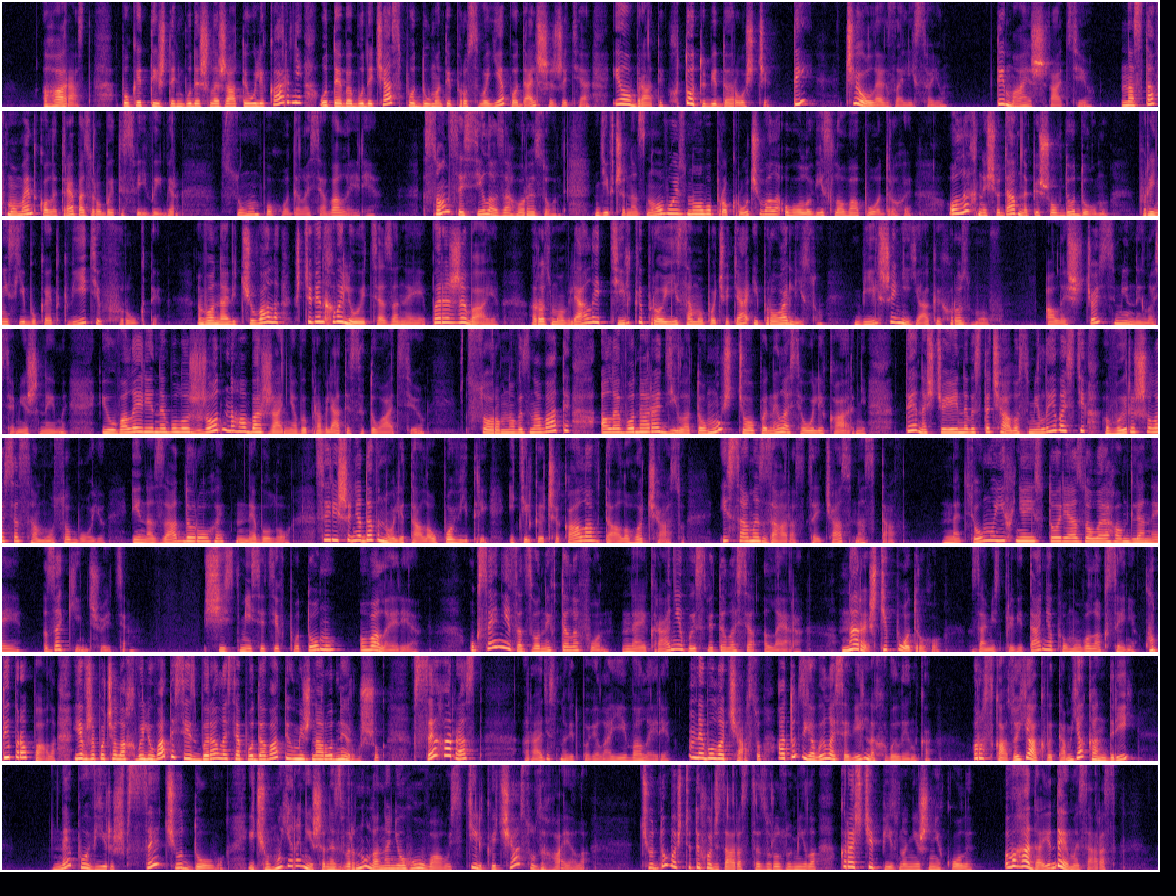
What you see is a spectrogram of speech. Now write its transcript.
Гаразд, поки тиждень будеш лежати у лікарні, у тебе буде час подумати про своє подальше життя і обрати, хто тобі дорожче, ти чи Олег за лісою. Ти маєш рацію. Настав момент, коли треба зробити свій вибір. Сумом погодилася Валерія. Сонце сіло за горизонт. Дівчина знову і знову прокручувала у голові слова подруги. Олег нещодавно пішов додому, приніс їй букет квітів, фрукти. Вона відчувала, що він хвилюється за неї, переживає. Розмовляли тільки про її самопочуття і про Алісу, більше ніяких розмов. Але щось змінилося між ними, і у Валерії не було жодного бажання виправляти ситуацію. Соромно визнавати, але вона раділа тому, що опинилася у лікарні. Те, на що їй не вистачало сміливості, вирішилося само собою, і назад дороги не було. Це рішення давно літало у повітрі і тільки чекала вдалого часу. І саме зараз цей час настав. На цьому їхня історія з Олегом для неї закінчується. Шість місяців по тому Валерія. У Ксенії задзвонив телефон. На екрані висвітилася Лера. Нарешті, подруго, замість привітання промовила Ксенія. Куди пропала? Я вже почала хвилюватися і збиралася подавати у міжнародний розшук. Все гаразд, радісно відповіла їй Валерія. Не було часу, а тут з'явилася вільна хвилинка. Розказуй, як ви там, як Андрій? Не повіриш, все чудово. І чому я раніше не звернула на нього увагу, стільки часу згаяла? Чудово, що ти хоч зараз це зрозуміла, краще пізно, ніж ніколи. Вгадай, де ми зараз?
